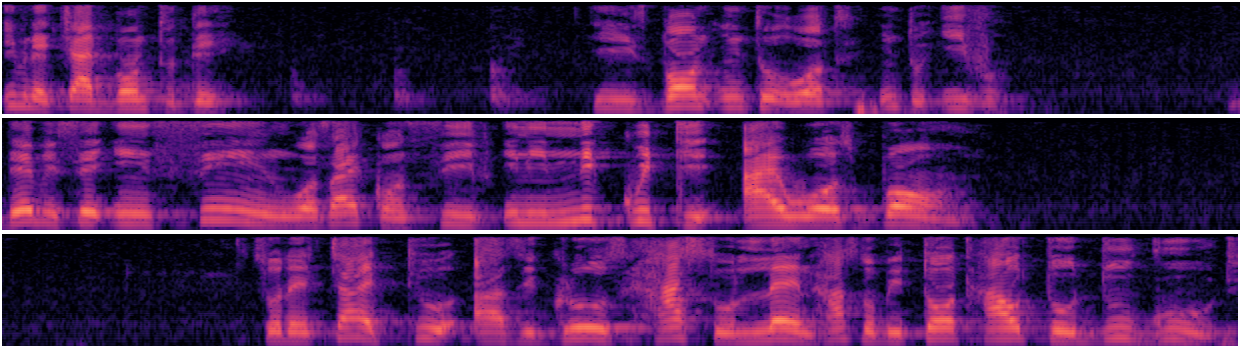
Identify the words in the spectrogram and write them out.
Even a child born today, he is born into what? Into evil. David said, In sin was I conceived, in iniquity I was born. So the child, too, as he grows, has to learn, has to be taught how to do good.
